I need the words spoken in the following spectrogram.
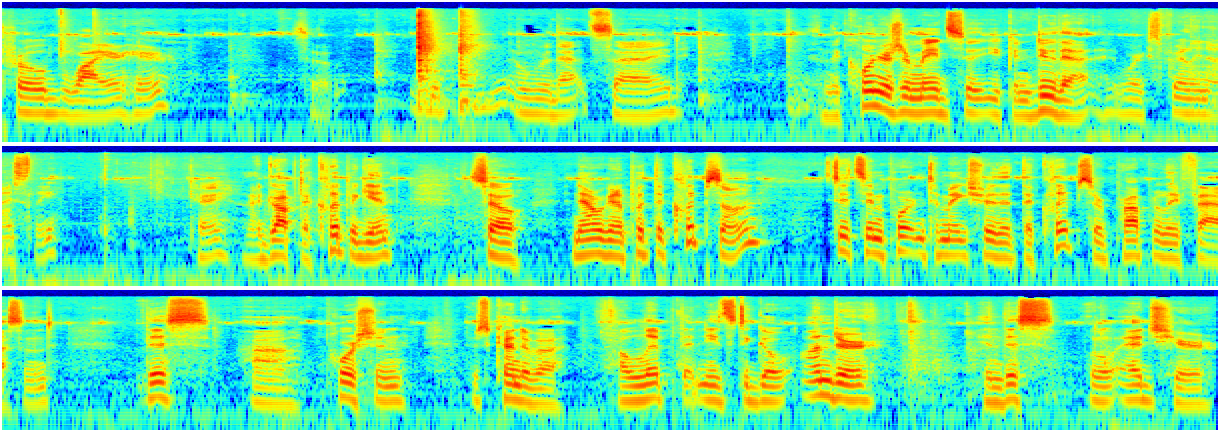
probe wire here. So over that side. And the corners are made so that you can do that. It works fairly nicely. Okay, I dropped a clip again. So now we're going to put the clips on. It's important to make sure that the clips are properly fastened. This uh, portion, there's kind of a, a lip that needs to go under in this little edge here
